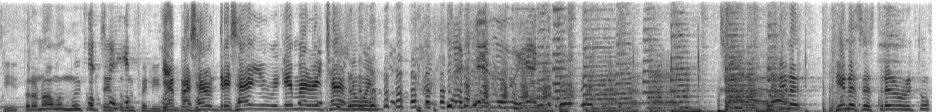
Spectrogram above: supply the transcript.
sí, pero no, muy contento, muy feliz. Ya pasaron tres años, güey, qué más rechazo, güey. ¿Tú tienes, tienes estrés, Rito?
